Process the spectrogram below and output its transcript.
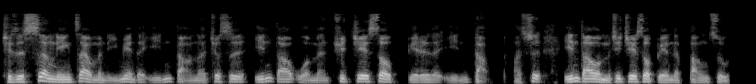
其实圣灵在我们里面的引导呢，就是引导我们去接受别人的引导是引导我们去接受别人的帮助。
